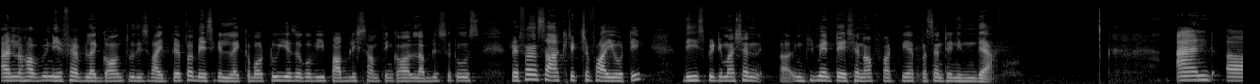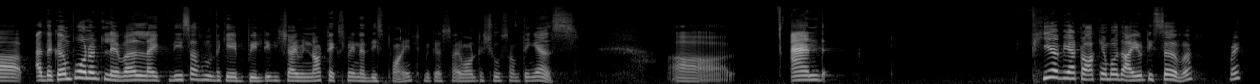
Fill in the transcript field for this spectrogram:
I don't know how many of you have like gone through this white paper. Basically, like about two years ago, we published something called WSO2's reference architecture for IoT. This is pretty much an uh, implementation of what we have presented in there. And uh, at the component level, like these are some of the capabilities which I will not explain at this point because I want to show something else. Uh, and here we are talking about the IoT server, right?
